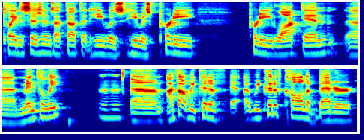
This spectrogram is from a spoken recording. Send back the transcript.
play decisions. I thought that he was he was pretty pretty locked in uh, mentally. Um, I thought we could have uh, we could have called a better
